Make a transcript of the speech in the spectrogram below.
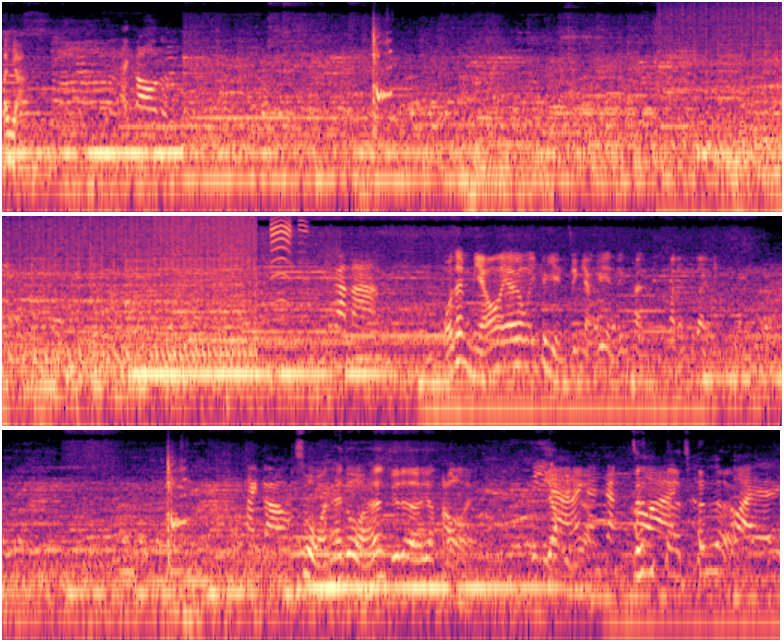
哎呀，太高了。干嘛？我在瞄啊，要用一个眼睛、两个眼睛看，看的不太清。太高。是我玩太多，我好像觉得要到了哎。屁呀，那个这样真，的真的。快而已。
